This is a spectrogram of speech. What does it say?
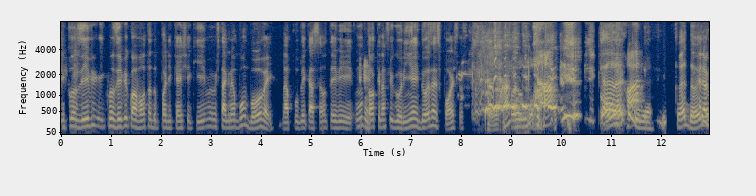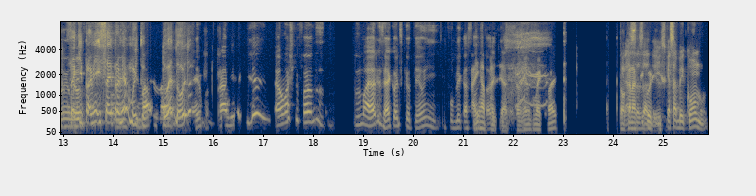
Inclusive, inclusive, com a volta do podcast aqui, meu Instagram bombou, velho. Na publicação teve um toque na figurinha e duas respostas. Caralho. Tu é doido. Isso, aqui pra mim, isso aí pra mim é muito. Tu é doido? É, pra mim aqui, eu acho que foi um dos, dos maiores recordes que eu tenho em publicação Aí, histórica. rapaziada, tá vendo como é que faz? Toca na Graças a figurinha. Deus. Quer saber como?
